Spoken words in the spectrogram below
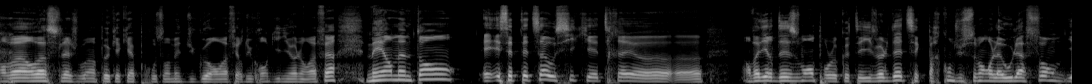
on va on va se la jouer un peu caca prout on va mettre du gore on va faire du grand guignol on va faire. Mais en même temps et, et c'est peut-être ça aussi qui est très euh, euh, on va dire décevant pour le côté Evil Dead, c'est que par contre justement là où la forme, il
